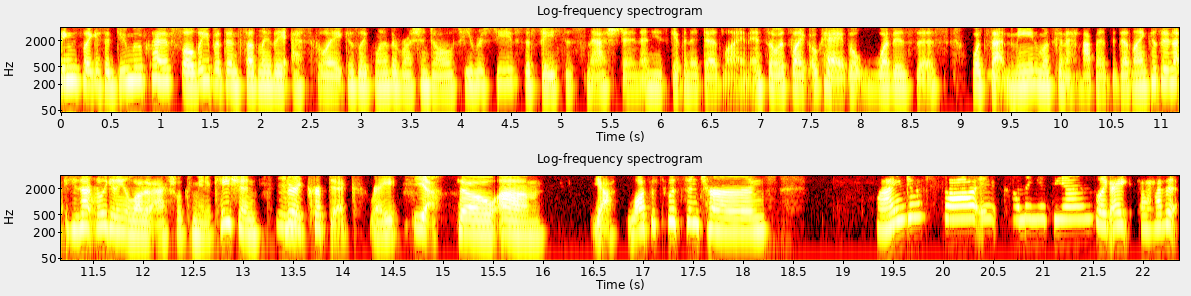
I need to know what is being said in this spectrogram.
things like I said do move kind of slowly, but then suddenly they escalate because like one of the Russian dolls he receives, the face is smashed in and he's given a deadline. And so it's like, okay, but what is this? What's that mean? What's going to happen at the deadline? Because they're not he's not really getting a lot of actual communication. It's mm-hmm. very cryptic, right? Yeah. So um yeah, lots of twists and turns. Kind of saw it coming at the end. Like I, I had it,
